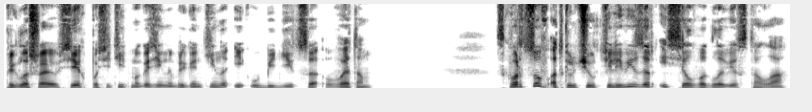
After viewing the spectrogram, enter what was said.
Приглашаю всех посетить магазины Бригантина и убедиться в этом. Скворцов отключил телевизор и сел во главе стола.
